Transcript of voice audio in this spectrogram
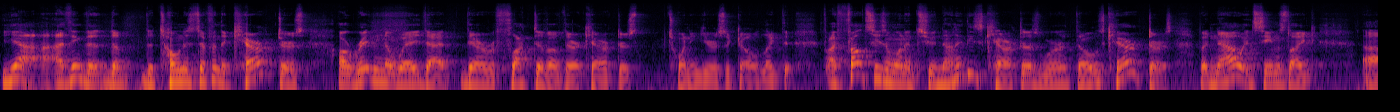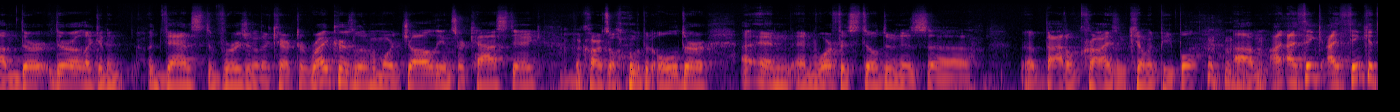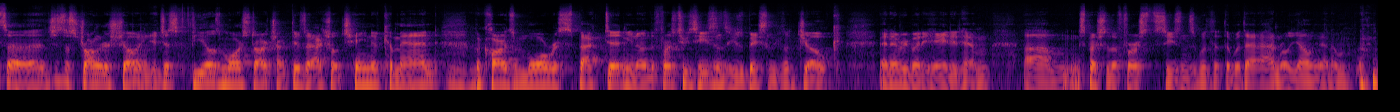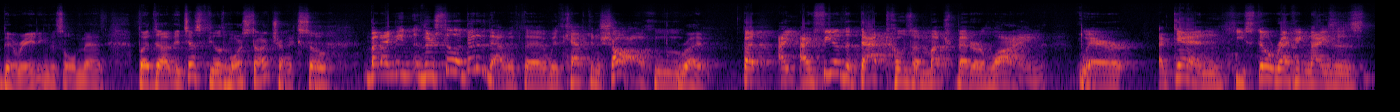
Yeah, I I think the, the the tone is different. The characters are written in a way that they're reflective of their characters 20 years ago. Like the, I felt season 1 and 2 none of these characters were those characters. But now it seems like um, they're they're like an advanced version of their character. Riker's a little bit more jolly and sarcastic. Picard's a little bit older, uh, and and Worf is still doing his uh, uh, battle cries and killing people. Um, I, I think I think it's a just a stronger showing. It just feels more Star Trek. There's an actual chain of command. Picard's more respected. You know, in the first two seasons, he was basically a joke, and everybody hated him. Um, especially the first seasons with with that admiral yelling at him, berating this old man. But uh, it just feels more Star Trek. So But I mean, there's still a bit of that with uh, with Captain Shaw, who Right. But I, I feel that that toes a much better line where again, he still recognizes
